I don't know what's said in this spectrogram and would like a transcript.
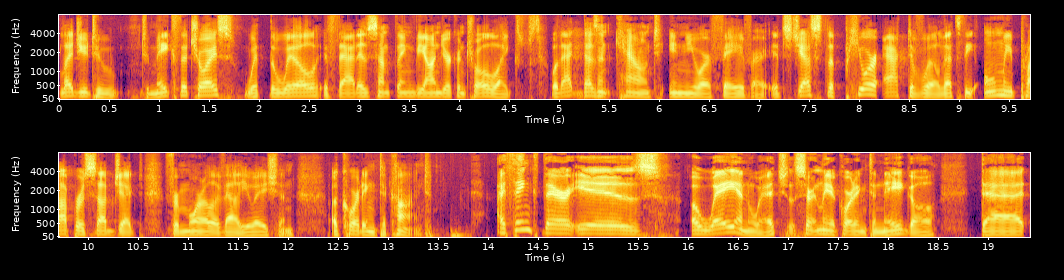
led you to to make the choice with the will if that is something beyond your control like well that doesn't count in your favor. It's just the pure act of will. That's the only proper subject for moral evaluation according to kant. I think there is a way in which certainly according to nagel that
